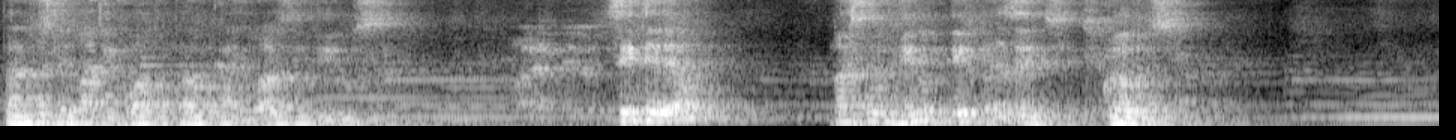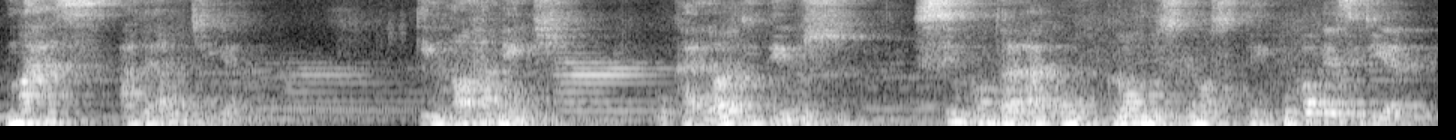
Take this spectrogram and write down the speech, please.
para nos levar de volta para o Kairos de Deus. Você entendeu? Nós estamos vivendo o tempo presente, Cronos. Mas haverá um dia que novamente o Caió de Deus se encontrará com o Cronos, que é o nosso tempo. Qual é esse dia?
